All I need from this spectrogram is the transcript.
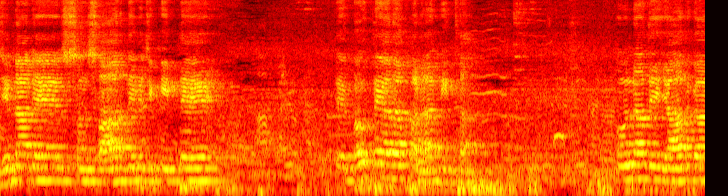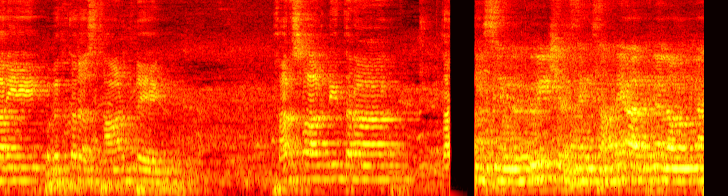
ਜਿਨ੍ਹਾਂ ਨੇ ਸੰਸਾਰ ਦੇ ਵਿੱਚ ਕੀਤੇ ਤੇ ਬਹੁਤਿਆਂ ਦਾ ਭਲਾ ਕੀਤਾ। ਉਹਨਾਂ ਦੇ ਯਾਦਗਾਰੀ ਪਵਿੱਤਰ ਅਸਥਾਨ ਤੇ ਹਰ ਸਾਲ ਦੀ ਤਰ੍ਹਾਂ ਸਿੰਘ ਕਵੀਸ਼ਰ ਸਿੰਘ ਸਾਰੇ ਆਦਮੀਆਂ ਲਾਉਣੀਆਂ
